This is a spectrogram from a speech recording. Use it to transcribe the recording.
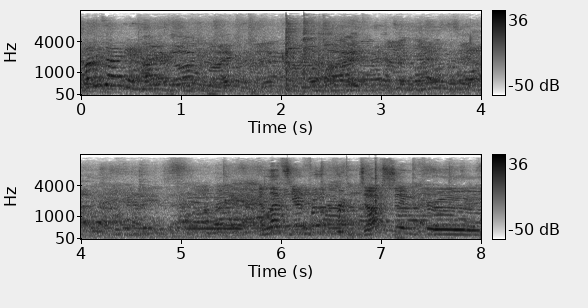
One second. And let's hear it for the production crew.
